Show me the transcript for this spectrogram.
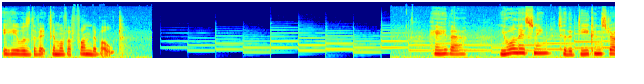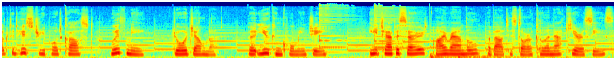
he was the victim of a thunderbolt. Hey there, you're listening to the Deconstructed History Podcast with me, George Elmer, but you can call me G. Each episode, I ramble about historical inaccuracies,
